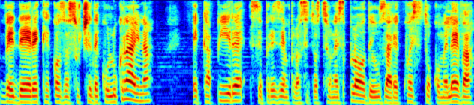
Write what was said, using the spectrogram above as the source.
vedere che cosa succede con l'Ucraina? E capire se per esempio la situazione esplode usare questo come leva.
